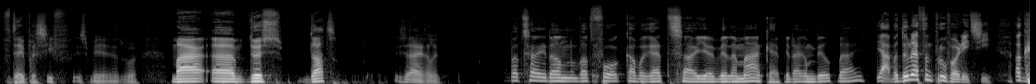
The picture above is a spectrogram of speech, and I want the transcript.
of depressief is meer het woord. Maar dus, dus, dat is eigenlijk. Wat zou je dan, wat voor cabaret zou je willen maken? Heb je daar een beeld bij? Ja, we doen even een proefauditie. Oké.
